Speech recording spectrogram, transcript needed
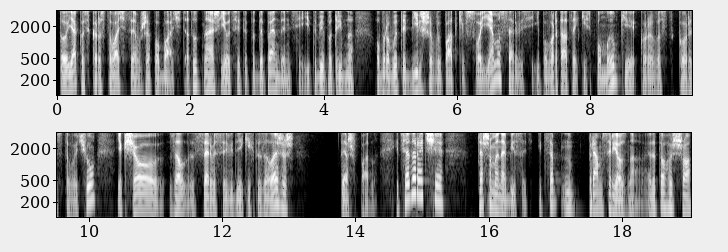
то якось користувач це вже побачить. А тут, знаєш, є оці типу депенденції, і тобі потрібно обробити більше випадків в своєму сервісі і повертати якісь помилки користувачу, якщо сервіси, від яких ти залежиш, теж впадли. І це, до речі, те, що мене бісить. І це ну, прям серйозно. До того, що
